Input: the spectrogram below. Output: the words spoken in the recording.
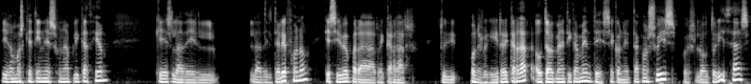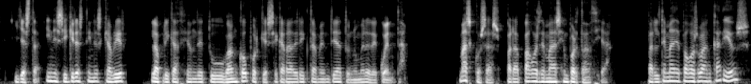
Digamos que tienes una aplicación que es la del, la del teléfono que sirve para recargar. Tú pones lo que quieres recargar, automáticamente se conecta con Swiss, pues lo autorizas y ya está. Y ni siquiera tienes que abrir la aplicación de tu banco porque se carga directamente a tu número de cuenta. Más cosas para pagos de más importancia. Para el tema de pagos bancarios,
